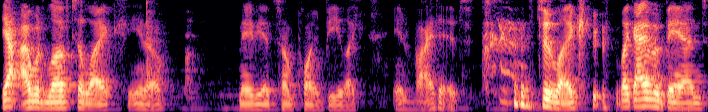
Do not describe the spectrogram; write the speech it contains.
Yeah, I would love to like you know maybe at some point be like invited to like like I have a band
